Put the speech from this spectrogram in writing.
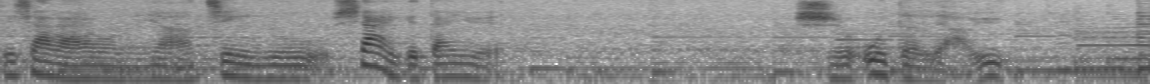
接下来我们要进入下一个单元——食物的疗愈。Thank you.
